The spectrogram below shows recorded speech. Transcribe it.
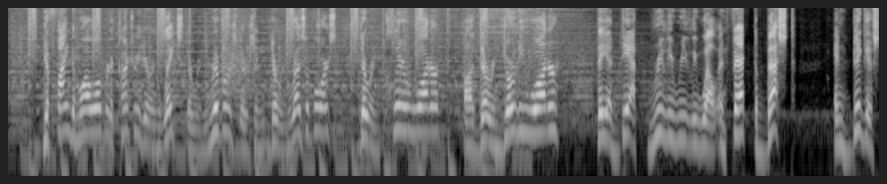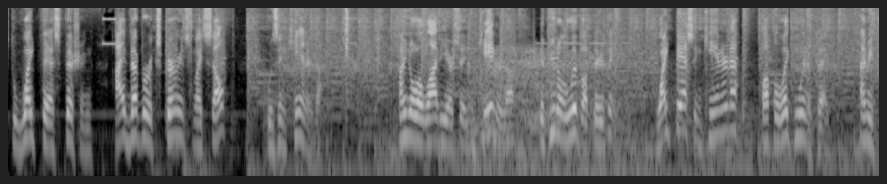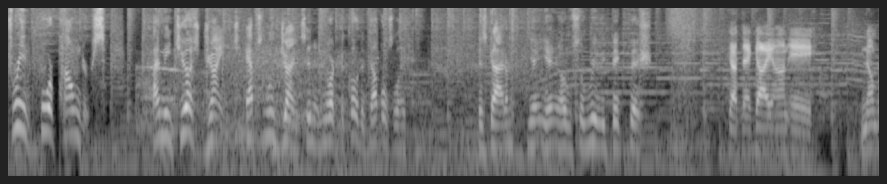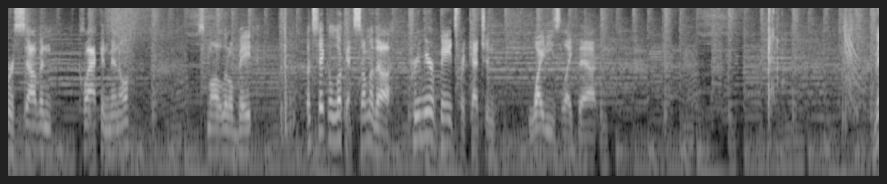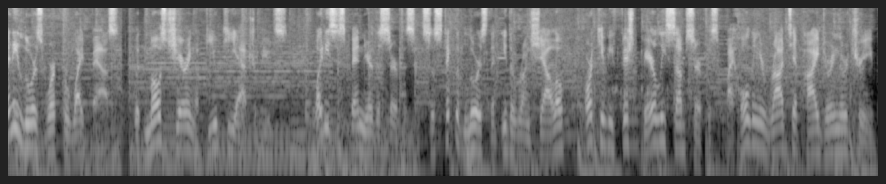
You find them all over the country. They're in lakes, they're in rivers, there's in, they're in reservoirs, they're in clear water, uh, they're in dirty water. They adapt really, really well. In fact, the best and biggest white bass fishing I've ever experienced myself was in Canada. I know a lot of you are saying in Canada, if you don't live up there, you think, white bass in Canada off of Lake Winnipeg. I mean, three and four pounders. I mean, just giants, absolute giants. And in North Dakota, Devils Lake has got them. You, you know, it's a really big fish. Got that guy on a number seven Clackin minnow. Small little bait. Let's take a look at some of the premier baits for catching whiteys like that. Many lures work for white bass, with most sharing a few key attributes. Whiteys suspend near the surface, so stick with lures that either run shallow or can be fished barely subsurface by holding your rod tip high during the retrieve.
